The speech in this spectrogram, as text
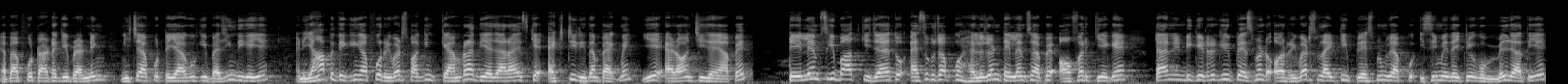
यहाँ पे आपको टाटा की ब्रांडिंग नीचे आपको टियागो की बैजिंग दी गई है। एंड यहाँ पे देखेंगे आपको रिवर्स पार्किंग कैमरा दिया जा रहा है इसके एक्सटी रिदम पैक में। ये एड ऑन चीज़ है यहाँ पे। टेलेम्स की बात की जाए तो ऐसे कुछ आपको हेलोजन टेलेम्स यहाँ पे ऑफ़र किए गए टर्न इंडिकेटर की प्लेसमेंट और रिवर्स लाइट की प्लेसमेंट भी आपको इसी में देखने को मिल जाती है।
